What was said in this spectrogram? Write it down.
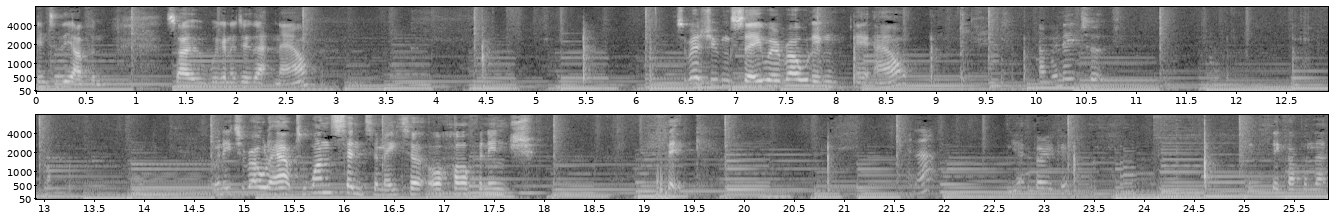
into the oven. So we're going to do that now. So as you can see, we're rolling it out and we need to we need to roll it out to one centimetre or half an inch thick. Very good. Bit thick up on that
